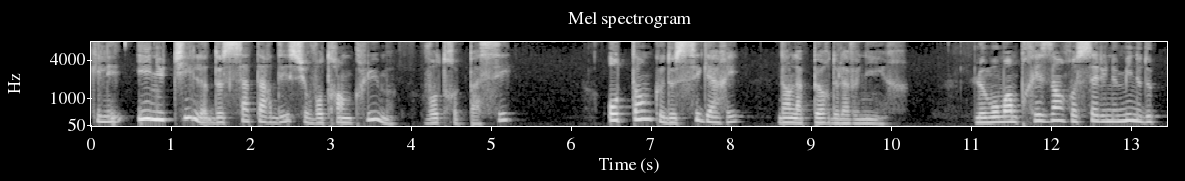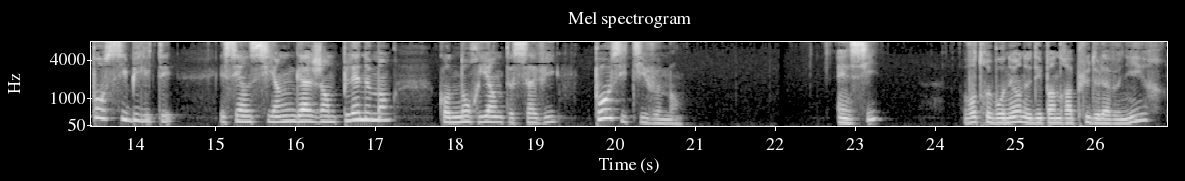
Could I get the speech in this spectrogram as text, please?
qu'il est inutile de s'attarder sur votre enclume, votre passé, autant que de s'égarer dans la peur de l'avenir. Le moment présent recèle une mine de possibilités, et c'est en s'y engageant pleinement qu'on oriente sa vie positivement. Ainsi, votre bonheur ne dépendra plus de l'avenir,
